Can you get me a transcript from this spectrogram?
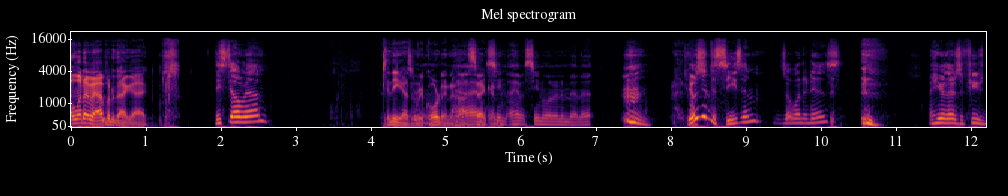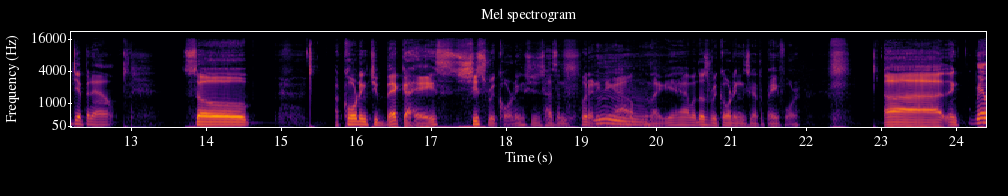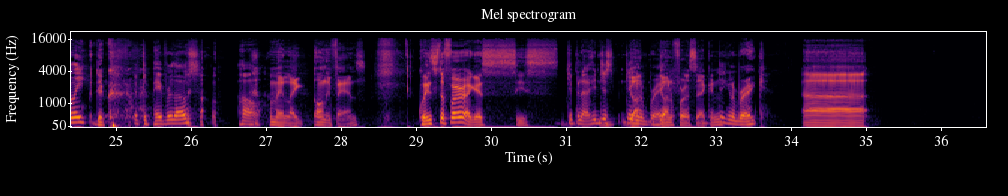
Whatever happened to that guy? they still around? I think he hasn't recorded in a I hot second. seen. I haven't seen one in a minute. Yours is the season. Is that what it is? I hear there's a few dipping out. So, according to Becca Hayes, she's recording. She just hasn't put anything Hmm. out. Like, yeah, but those recordings you have to pay for. Uh, and Really? the, You have to pay for those? Oh, I mean, like OnlyFans. Quinstopher, I guess he's dipping out. He just taking done, a break. done for a second. Taking a break. Uh,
